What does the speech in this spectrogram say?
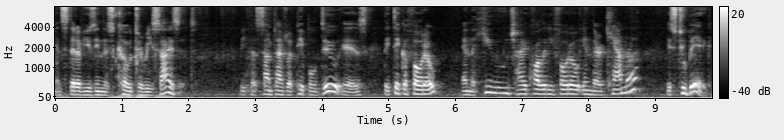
instead of using this code to resize it. Because sometimes what people do is they take a photo and the huge high quality photo in their camera is too big.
